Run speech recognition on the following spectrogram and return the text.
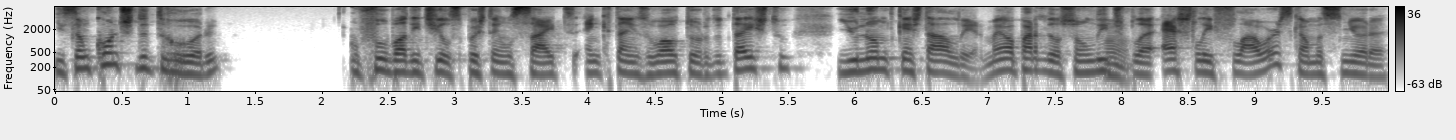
e são contos de terror o Full Body Chills depois tem um site em que tens o autor do texto e o nome de quem está a ler. A maior parte deles são lidos hum. pela Ashley Flowers, que é uma senhora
